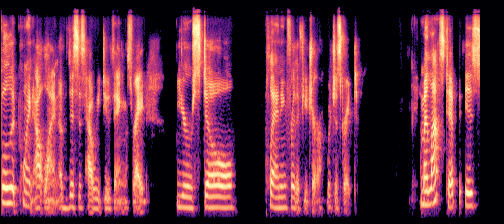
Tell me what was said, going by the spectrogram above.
bullet point outline of this is how we do things, right? You're still planning for the future, which is great. My last tip is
